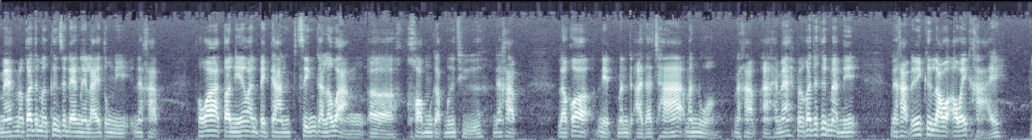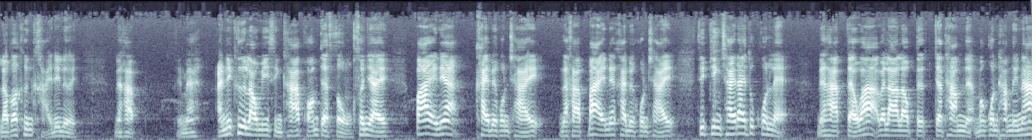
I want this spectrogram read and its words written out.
ไหมมันก็จะมาขึ้นแสดงในไลฟ์ตรงนี้นะครับ เพราะว่าตอนนี้มันเป็นการซิงก์กันระหว่างออคอมกับมือถือนะครับ แล้วก็เน็ตมันอาจจะช้ามันหน่วงนะครับอะเห็นไหมมันก็จะขึ้นแบบนี้นะครับอันนี้คือเราเอาไว้ขายเราก็ขึ้นขายได้เลยนะครับ เห็นไหมอันนี้คือเรามีสินค้าพร้อมจะส่ง ส่วนใหญ่ป้ายเนี่ยใครเป็นคนใช้นะครับป้ายเนี่ยใครเป็นคนใช้ จริง ๆ ใช้ได้ทุกคนแหละนะครับ แต่ว่าเวลาเราจะทำเนี่ยบางคนทำในหน้า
